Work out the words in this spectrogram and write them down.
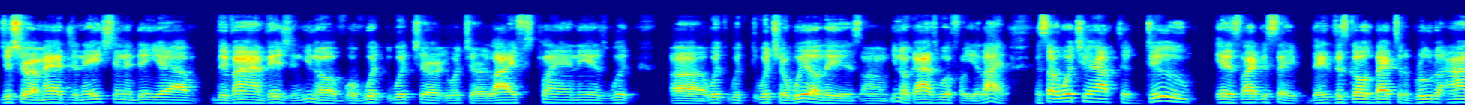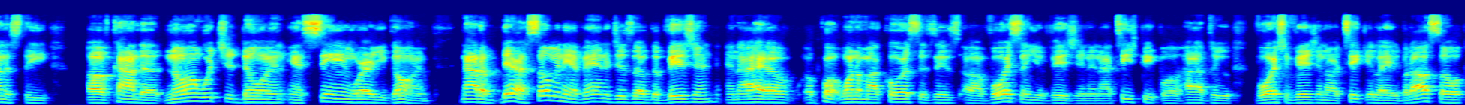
just your imagination, and then you have divine vision. You know of, of what what your what your life's plan is, what uh what what what your will is. Um, you know, God's will for your life. And so, what you have to do is, like I say, this goes back to the brutal honesty of kind of knowing what you're doing and seeing where you're going now, the, there are so many advantages of the vision, and I have a part. one of my courses is uh, voicing your vision, and I teach people how to voice your vision, articulate but also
